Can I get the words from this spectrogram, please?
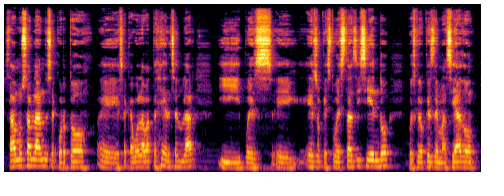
estábamos hablando y se cortó, eh, se acabó la batería del celular y pues eh, eso que tú estás diciendo, pues creo que es demasiado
